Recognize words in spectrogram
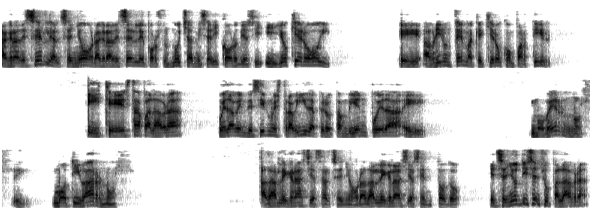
agradecerle al Señor, agradecerle por sus muchas misericordias. Y, yo quiero hoy eh, abrir un tema que quiero compartir y que esta palabra pueda bendecir nuestra vida, pero también pueda eh, movernos, eh, motivarnos a darle gracias al Señor, a darle gracias en todo. El Señor dice en su palabra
